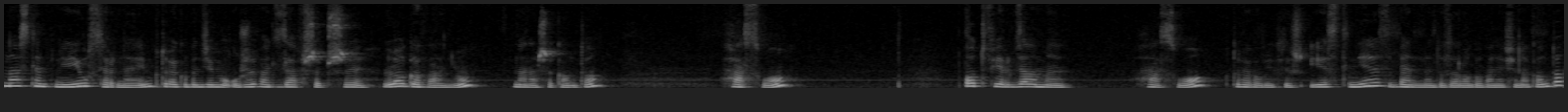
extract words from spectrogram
następnie username, którego będziemy używać zawsze przy logowaniu na nasze konto, hasło, potwierdzamy hasło, które również jest niezbędne do zalogowania się na konto.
